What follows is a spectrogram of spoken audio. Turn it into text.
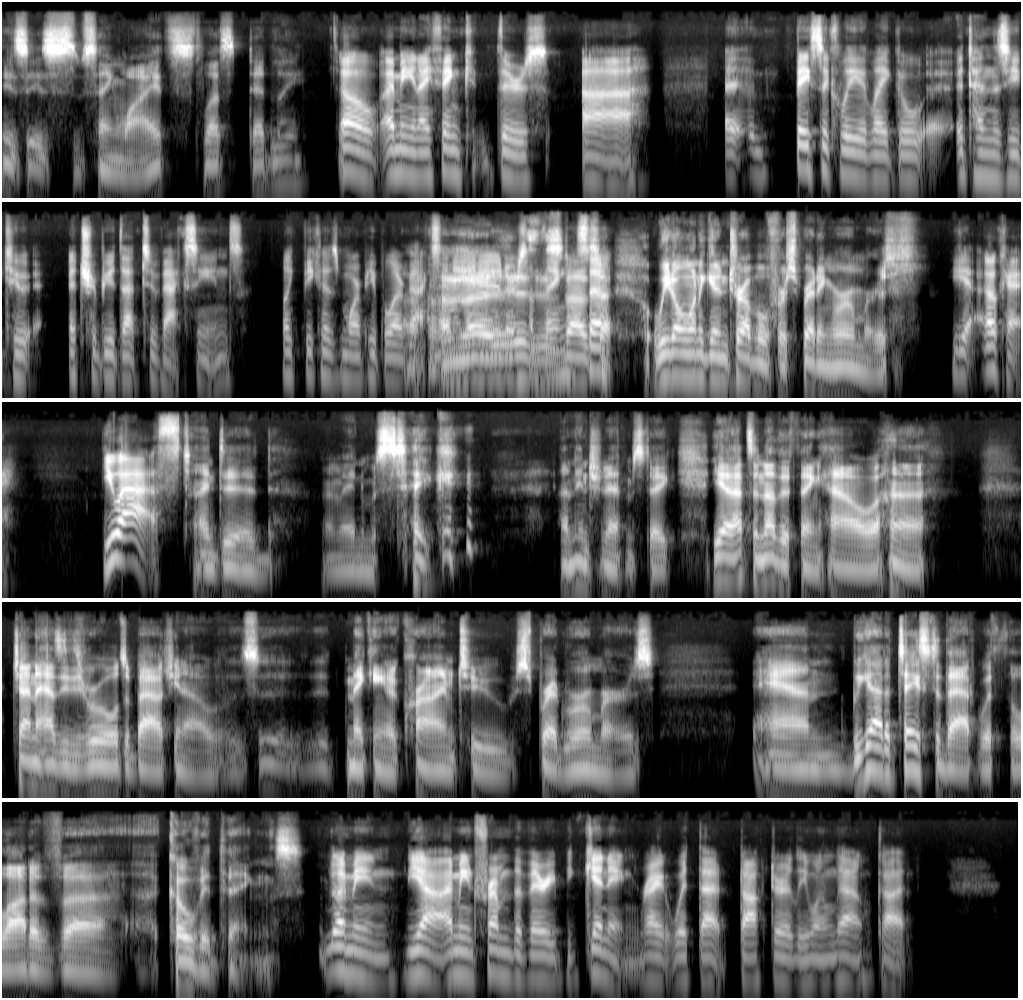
Is is saying why it's less deadly? Oh, I mean, I think there's uh, uh, basically like a, a tendency to attribute that to vaccines, like because more people are vaccinated or something. so- we don't want to get in trouble for spreading rumors. yeah, okay. You asked. I did. I made a mistake, an internet mistake. Yeah, that's another thing. How uh, China has these rules about you know uh, making a crime to spread rumors, and we got a taste of that with a lot of uh, uh, COVID things. I mean, yeah, I mean, from the very beginning, right, with that Dr. Li Wenliang got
